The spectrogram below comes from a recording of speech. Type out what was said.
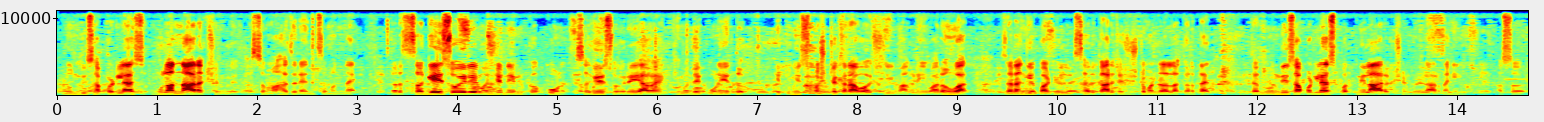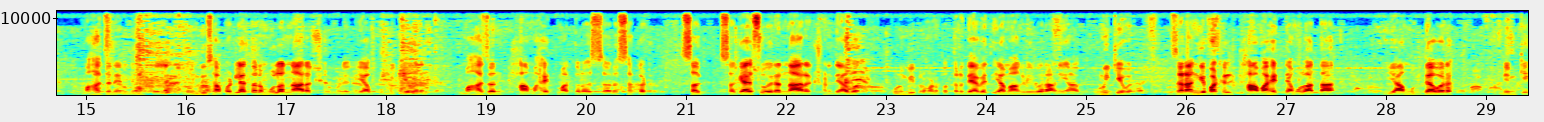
नोंदी सापडल्यास मुलांना आरक्षण मिळेल असं महाजन यांचं म्हणणं आहे. तर सगळे सोयरे म्हणजे नेमकं कोण? सगळे सोयरे या व्याख्येमध्ये कोण येतं? हे तुम्ही स्पष्ट करावं अशी मागणी वारंवार जरांगे पाटील सरकारच्या शिष्टमंडळाला करतायत. तर नोंदी सापडल्यास पत्नीला आरक्षण मिळणार नाही असं महाजन यांनी म्हटलेलं आहे. नोंदी सापडल्या तर मुलांना आरक्षण मिळेल. या भूमिकेवर महाजन ठाम आहेत मात्र सरसकट सग सगळ्या सोयऱ्यांना आरक्षण द्यावं कुणबी प्रमाणपत्र द्यावेत या मागणीवर आणि या भूमिकेवर. जरांगे पाटील ठाम आहेत त्यामुळं आता या मुद्द्यावर नेमकी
